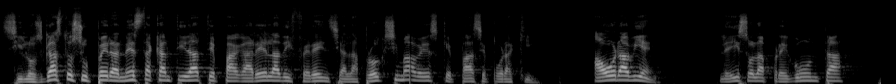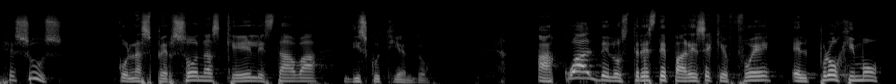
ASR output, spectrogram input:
Si los gastos superan esta cantidad, te pagaré la diferencia la próxima vez que pase por aquí. Ahora bien, le hizo la pregunta Jesús con las personas que él estaba discutiendo. ¿A cuál de los tres te parece que fue el prójimo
